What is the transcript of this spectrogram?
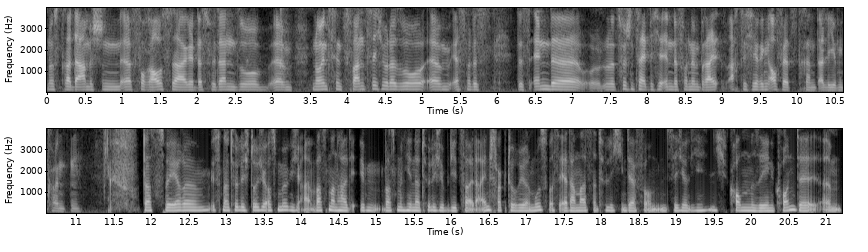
nostradamischen äh, Voraussage, dass wir dann so ähm, 1920 oder so ähm, erstmal das, das Ende oder zwischenzeitliche Ende von einem 80-jährigen Aufwärtstrend erleben könnten. Das wäre, ist natürlich durchaus möglich. Was man halt eben, was man hier natürlich über die Zeit einfaktorieren muss, was er damals natürlich in der Form sicherlich nicht kommen sehen konnte, ähm,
